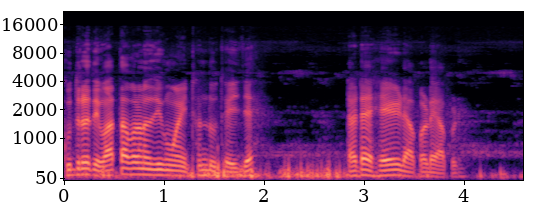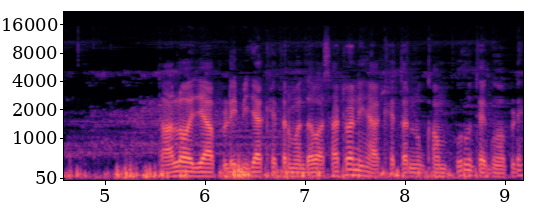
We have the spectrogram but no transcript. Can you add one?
કુદરતી વાતાવરણ જેવું અહીં ઠંડુ થઈ જાય. ટાઢા હેડા પડે આપણે. તો હાલો, આજે આપણે બીજા ખેતરમાં દવા છાંટવાની આ ખેતરનું કામ પૂરું થઈ ગયું આપણે.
